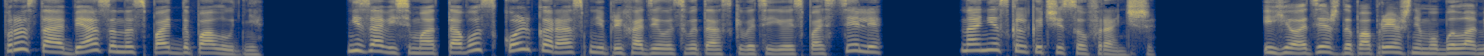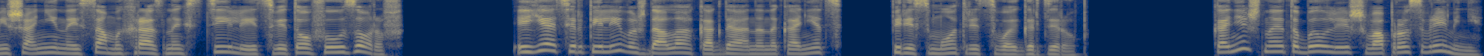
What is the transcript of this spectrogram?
просто обязана спать до полудня, независимо от того, сколько раз мне приходилось вытаскивать ее из постели на несколько часов раньше. Ее одежда по-прежнему была мешаниной самых разных стилей, цветов и узоров. И я терпеливо ждала, когда она, наконец, пересмотрит свой гардероб. Конечно, это был лишь вопрос времени.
